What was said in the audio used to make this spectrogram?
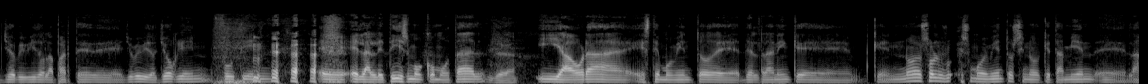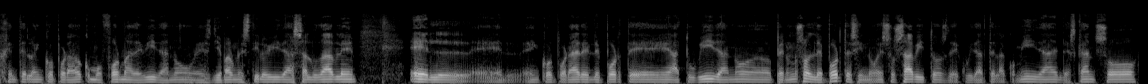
yo he vivido la parte de, yo he vivido jogging, footing, eh, el atletismo como tal, y ahora este movimiento del running que, que no solo es un movimiento, sino que también eh, la gente lo ha incorporado como forma de vida, ¿no? Es llevar un estilo de vida saludable, el, el incorporar el deporte a tu vida, ¿no? Pero no solo el deporte, sino esos hábitos de cuidarte la comida, el descanso,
